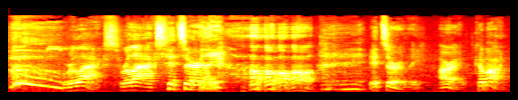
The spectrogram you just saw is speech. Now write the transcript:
relax, relax. It's early. it's early. All right, come on.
